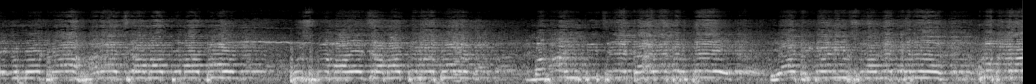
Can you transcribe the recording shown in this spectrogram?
एक मोठ्या हाराच्या माध्यमातून पुष्पमाळेच्या माध्यमातून महायुतीचे कार्यकर्ते या ठिकाणी स्वागत करत कृपया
